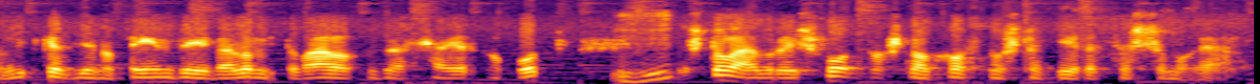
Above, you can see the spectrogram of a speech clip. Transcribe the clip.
mit kezdjen a pénzével, amit a vállalkozásáért kapott, uh-huh. és továbbra is fontosnak, hasznosnak érezhesse magát.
